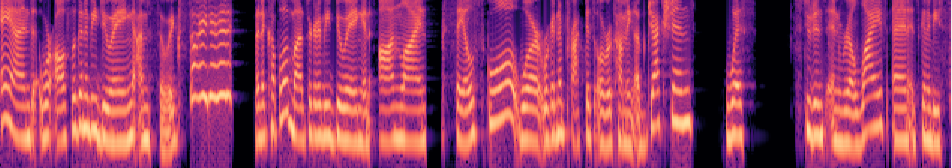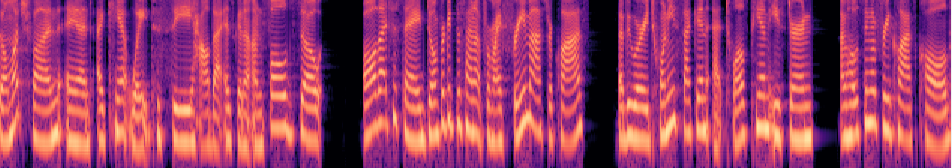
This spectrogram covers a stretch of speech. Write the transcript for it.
And we're also going to be doing, I'm so excited in a couple of months, we're going to be doing an online sales school where we're going to practice overcoming objections with students in real life. And it's going to be so much fun. And I can't wait to see how that is going to unfold. So All that to say, don't forget to sign up for my free masterclass February 22nd at 12 p.m. Eastern. I'm hosting a free class called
